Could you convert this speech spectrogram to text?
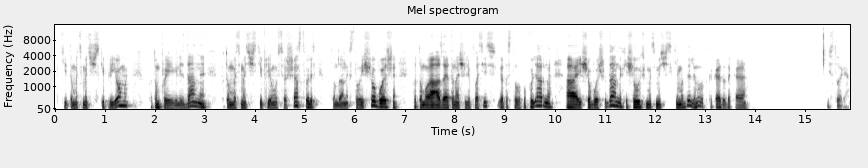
какие-то математические приемы, потом появились данные, потом математические приемы усовершенствовались, потом данных стало еще больше, потом а, за это начали платить, это стало популярно, а еще больше данных, еще лучше математические модели, ну вот какая-то такая история.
